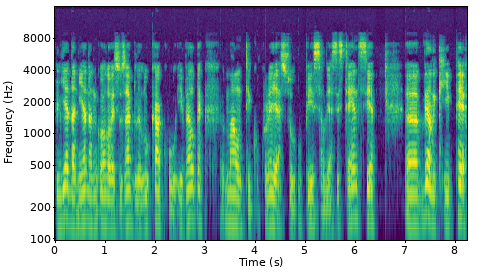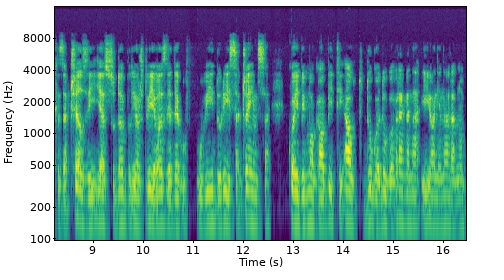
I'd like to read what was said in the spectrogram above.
1-1 golove su zabili Lukaku i Welbeck, Mount i Kukureja su upisali asistencije. veliki peh za Chelsea jer su dobili još dvije ozljede u, u vidu Risa Jamesa koji bi mogao biti out dugo, dugo vremena i on je naravno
